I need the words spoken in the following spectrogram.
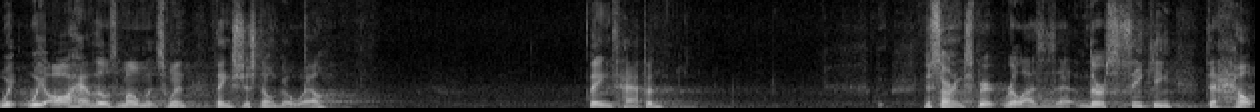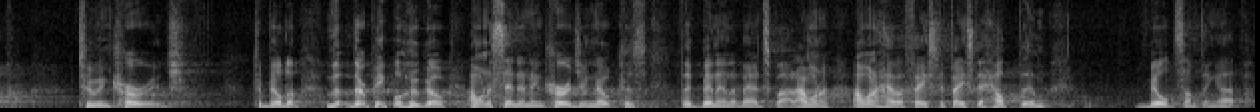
We, we all have those moments when things just don't go well. Things happen. Discerning spirit realizes that. They're seeking to help, to encourage, to build up. There are people who go, I want to send an encouraging note because they've been in a bad spot. I want to I want to have a face to face to help them build something up.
